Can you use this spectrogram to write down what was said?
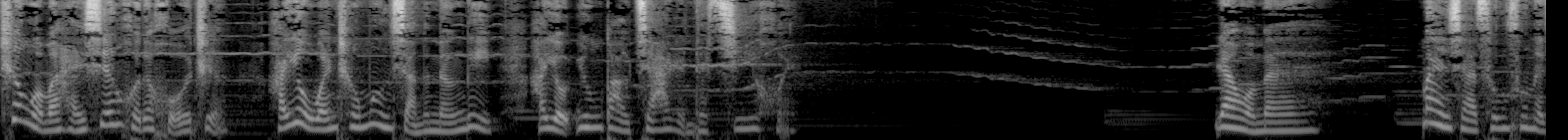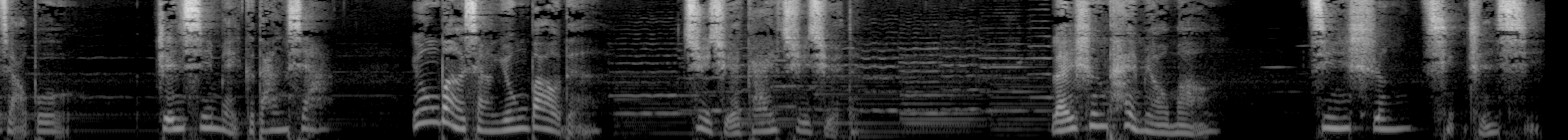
趁我们还鲜活的活着，还有完成梦想的能力，还有拥抱家人的机会，让我们慢下匆匆的脚步，珍惜每个当下，拥抱想拥抱的，拒绝该拒绝的。来生太渺茫，今生请珍惜。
